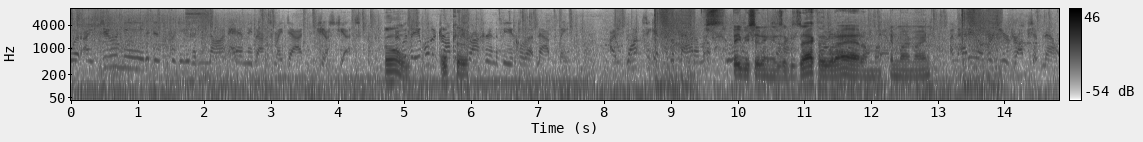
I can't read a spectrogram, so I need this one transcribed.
I do need is for you to not hand me back to my dad just yet. Oh, I Oh, was able to drop okay. a tracker in the vehicle that nabbed me. I want to get to the bottom of who Babysitting is exactly what I had on my, in my mind. I'm heading over to your dropship now.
